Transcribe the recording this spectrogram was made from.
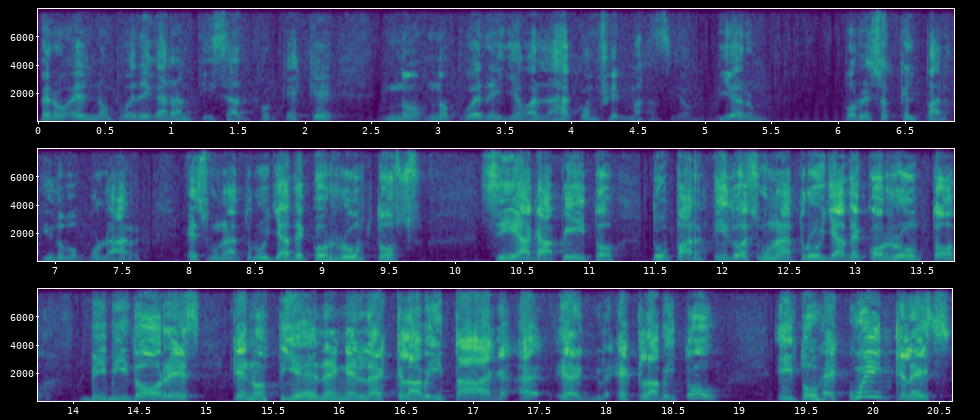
Pero él no puede garantizar, porque es que no, no puede llevarlas a confirmación. ¿Vieron? Por eso es que el Partido Popular es una trulla de corruptos. Sí, Agapito, tu partido es una trulla de corruptos, vividores que nos tienen en la esclavitud. Eh, eh, esclavitud. Y tus escuincles,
